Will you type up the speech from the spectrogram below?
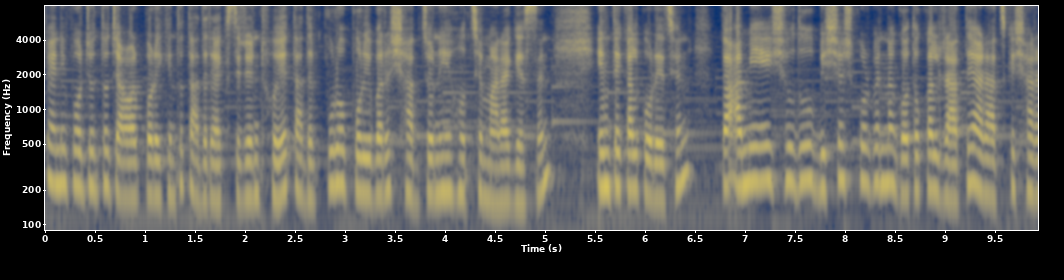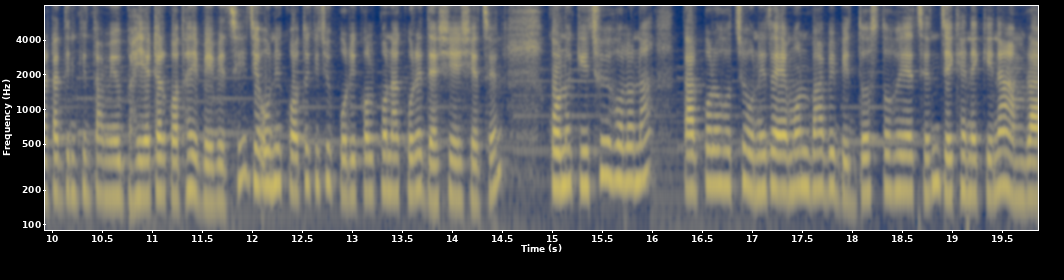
ফেনী পর্যন্ত যাওয়ার পরে কিন্তু তাদের অ্যাক্সিডেন্ট হয়ে তাদের পুরো পরিবারের সাতজনই হচ্ছে মারা গেছেন, ইন্তেকাল করেছেন। তো আমি শুধু বিশ্বাস করবেন না, গতকাল রাতে আর আজকে সারাটা দিন কিন্তু আমি ওই ভাইয়াটার কথাই ভেবেছি যে উনি কত কিছু পরিকল্পনা করে দেশে এসেছেন, কোনো কিছুই হলো না। তারপরে হচ্ছে উনি তো এমনভাবে বিধ্বস্ত হয়েছেন যেখানে কিনা আমরা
